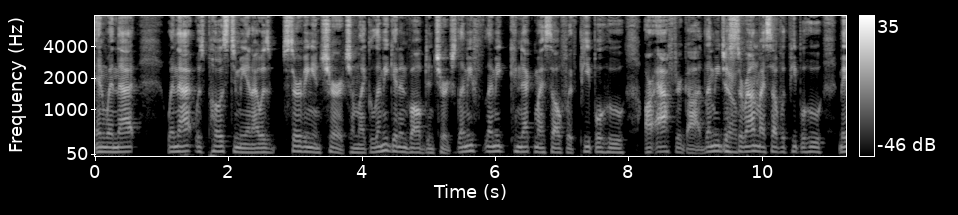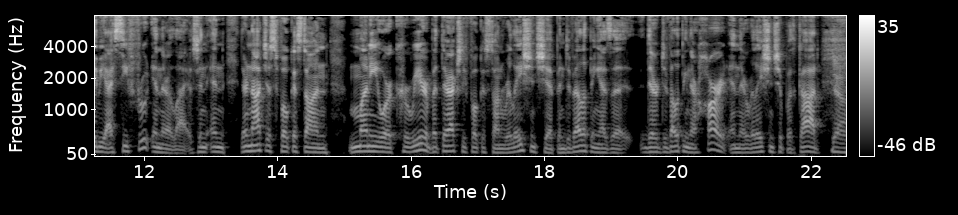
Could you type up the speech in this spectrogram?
And when that, when that was posed to me and I was serving in church, I'm like, let me get involved in church. Let me, let me connect myself with people who are after God. Let me just yeah. surround myself with people who maybe I see fruit in their lives and, and they're not just focused on money or career, but they're actually focused on relationship and developing as a, they're developing their heart and their relationship with God. Yeah.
